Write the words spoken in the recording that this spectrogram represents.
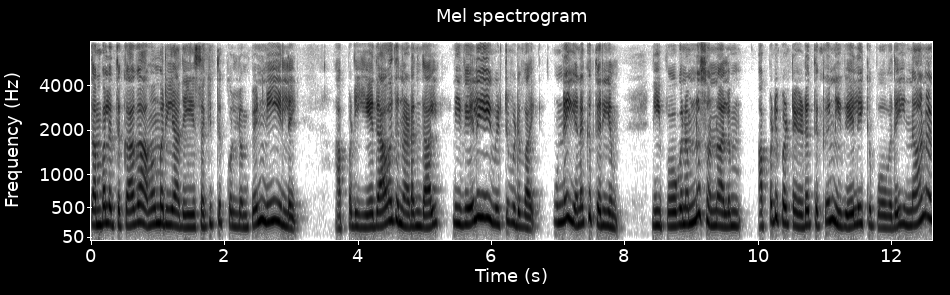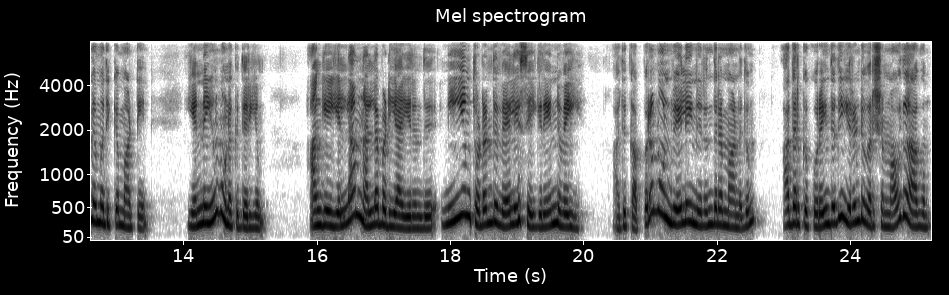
சம்பளத்துக்காக அவமரியாதையை சகித்து கொள்ளும் பெண் நீ இல்லை. அப்படி ஏதாவது நடந்தால் நீ வேலையை விட்டு விடுவாய். உன்னை எனக்கு தெரியும். நீ போகணும்னு சொன்னாலும் அப்படிப்பட்ட இடத்துக்கு நீ வேலைக்கு போவதை நான் அனுமதிக்க மாட்டேன். என்னையும் உனக்கு தெரியும். அங்கே எல்லாம் நல்லபடியாயிருந்து நீயும் தொடர்ந்து வேலை செய்கிறேன்னு வை. அதுக்கப்புறம் உன் வேலை நிரந்தரமானதும் அதற்கு குறைந்தது இரண்டு வருஷமாவது ஆகும்.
